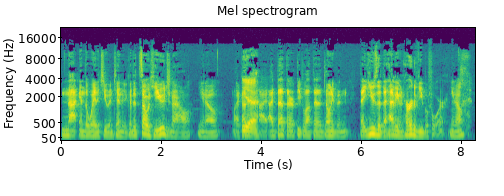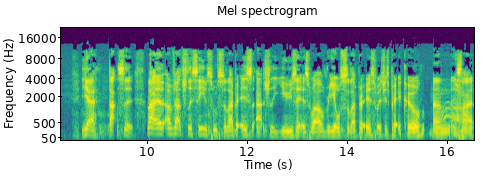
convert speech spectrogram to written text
not in the way that you intended? Because it's so huge now, you know. Like, I, Yeah. I, I bet there are people out there that don't even that use it that haven't even heard of you before. You know. Yeah, that's it. Like I've actually seen some celebrities actually use it as well, real celebrities, which is pretty cool. And it's like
